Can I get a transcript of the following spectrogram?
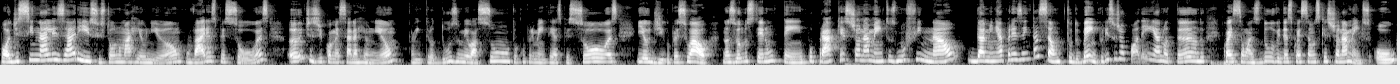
pode sinalizar isso. Estou numa reunião com várias pessoas. Antes de começar a reunião, eu introduzo o meu assunto, cumprimentei as pessoas e eu digo, pessoal, nós vamos ter um tempo para questionamentos no final da minha apresentação, tudo bem? Por isso já podem ir anotando quais são as dúvidas, quais são os questionamentos. Ou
